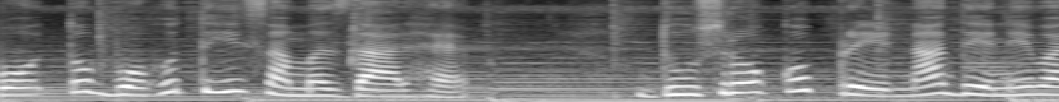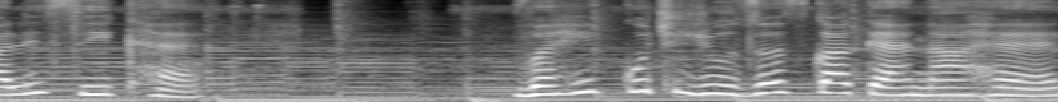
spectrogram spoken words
तो बहुत ही समझदार है। दूसरों को प्रेरणा देने वाली सीख है। वहीं कुछ यूज़र्स का कहना है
